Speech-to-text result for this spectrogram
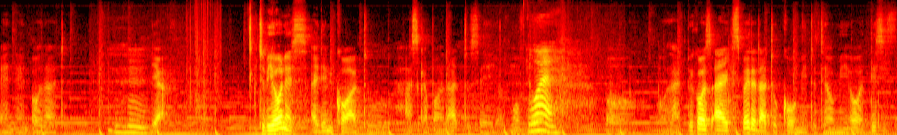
and, and all that. Mm-hmm. Yeah. To be honest, I didn't call her to ask about that to say you've moved on Why? That because I expected her to call me to tell me, oh, this is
